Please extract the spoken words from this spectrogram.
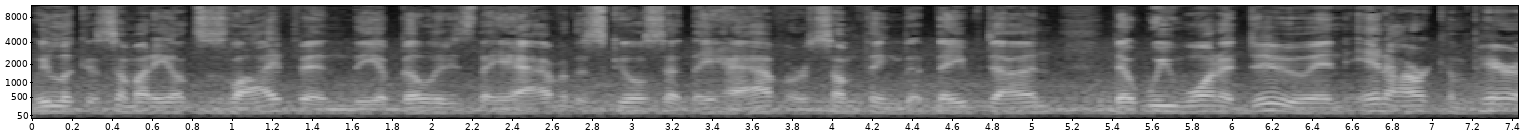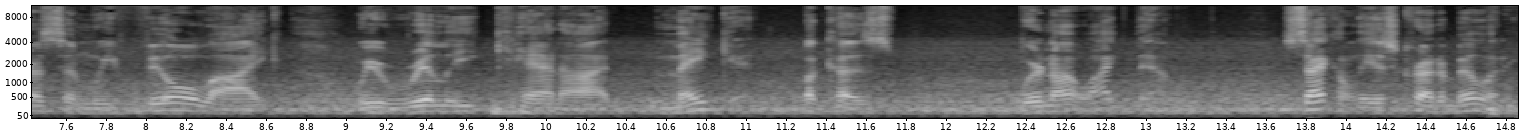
We look at somebody else's life and the abilities they have or the skill set they have or something that they've done that we want to do. And in our comparison, we feel like we really cannot make it because we're not like them. Secondly, is credibility.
